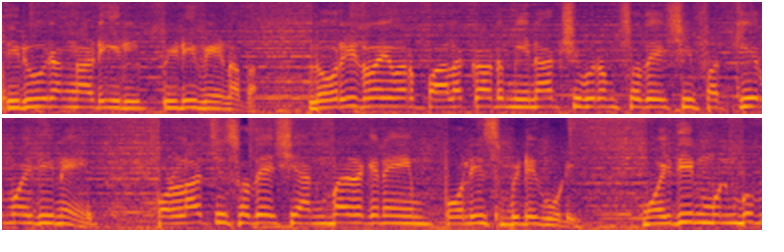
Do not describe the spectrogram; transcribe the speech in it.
തിരൂരങ്ങാടിയിൽ പിടി വീണത് ലോറി ഡ്രൈവർ പാലക്കാട് മീനാക്ഷിപുരം സ്വദേശി ഫക്കീർ മൊയ്തീനെയും പൊള്ളാച്ചി സ്വദേശി അൻപഴകനെയും പോലീസ് പിടികൂടി. മൊയ്തീൻ മുൻപും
